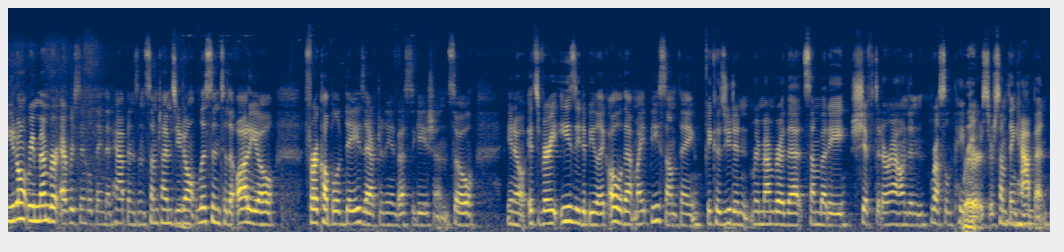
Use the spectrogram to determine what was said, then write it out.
you don't remember every single thing that happens and sometimes you don't listen to the audio for a couple of days after the investigation so you know it's very easy to be like oh that might be something because you didn't remember that somebody shifted around and rustled papers or something mm-hmm. happened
